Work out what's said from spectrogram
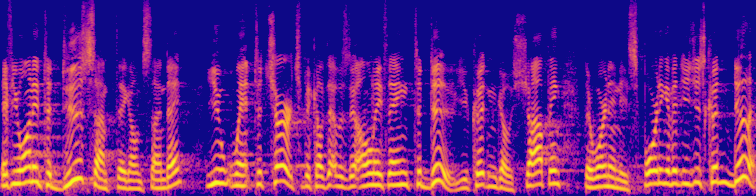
If you wanted to do something on Sunday, you went to church because that was the only thing to do. You couldn't go shopping, there weren't any sporting events, you just couldn't do it.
